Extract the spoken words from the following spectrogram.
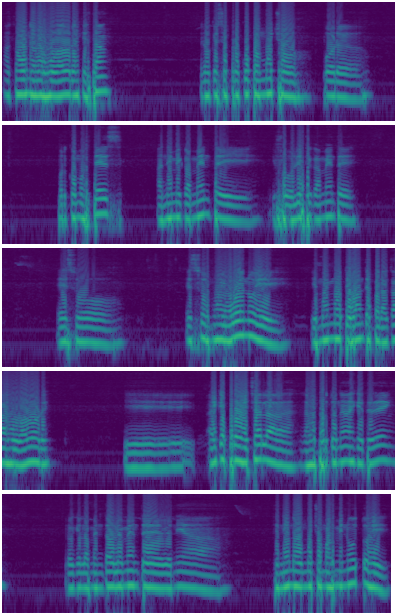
a cada uno de los jugadores que están. Creo que se preocupa mucho por, eh, por cómo estés anímicamente y, futbolísticamente. Eso, eso es muy bueno y, y muy motivante para cada jugador. Y hay que aprovechar las oportunidades que te den. Creo que lamentablemente venía teniendo muchos más minutos y,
